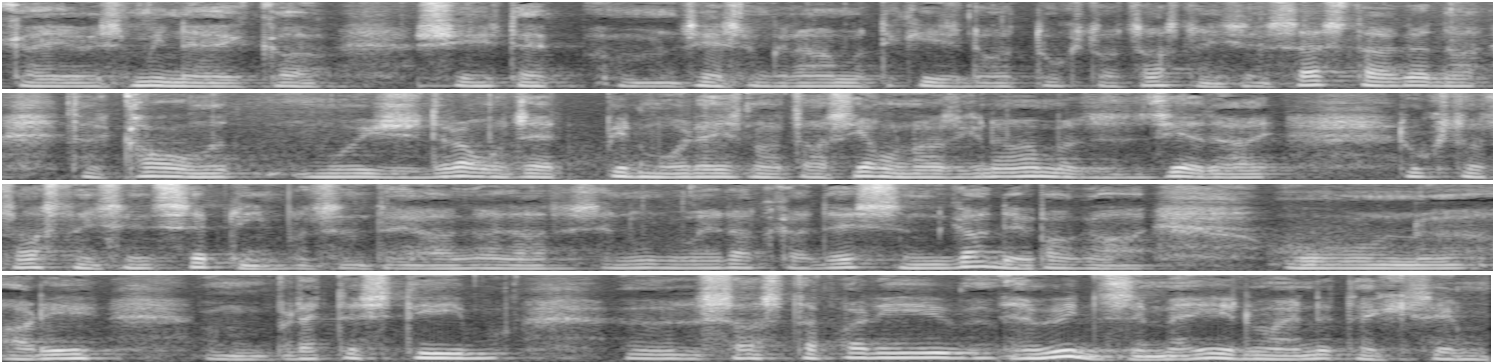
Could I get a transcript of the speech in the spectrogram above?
Kā jau es minēju, ka šī mm, dziesmu grāmata tika izdota 1806. gadā, tad Kalna mūža draudzē pirmo reizi no tās jaunās grāmatas dziedāja 1817. gadā. Tas ir nu, vairāk kā desmit gadi pagāja. Un eh, arī mm, pretestību sastapa arī vidzemē. Ir vai neteiksim,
